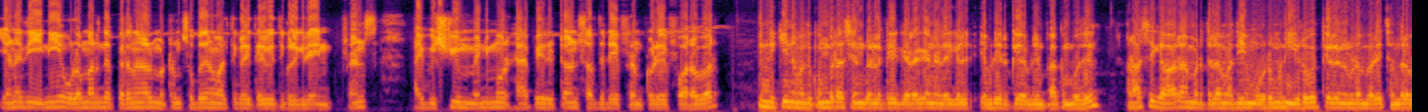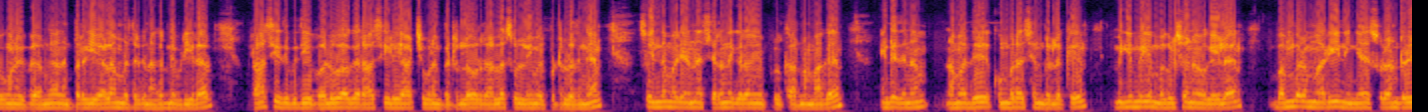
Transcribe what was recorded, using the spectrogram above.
எனது இனிய உளமார்ந்த பிறந்தநாள் மற்றும் சுபதின வாழ்த்துக்களை தெரிவித்துக் கொள்கிறேன். Friends I wish you many more happy returns of the day from today for our இன்னைக்கு நமது கும்பராசி என்பர்களுக்கு கிரக நிலைகள் எப்படி இருக்கு அப்படின்னு பார்க்கும்போது ராசிக்கு ஆறாம் இடத்துல மதியம் ஒரு மணி இருபத்தி ஏழு நிமிடம் வரை சந்திர பகவான் இருக்கிறாங்க அதன் பிறகு ஏழாம் இடத்திற்கு நகர்ந்து விடுகிறார். ராசி அதிபதி வலுவாக ராசியிலே ஆட்சி பலம் பெற்றுள்ள ஒரு நல்ல சூழ்நிலையும் ஏற்பட்டுள்ளதுங்க. ஸோ இந்த மாதிரியான சிறந்த கிரகமைப்புகள் காரணமாக இன்றைய தினம் நமது கும்பராசி என்பர்களுக்கு மிக மிக மகிழ்ச்சியான வகையில் பம்பரம் மாதிரி நீங்கள் சுழன்று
